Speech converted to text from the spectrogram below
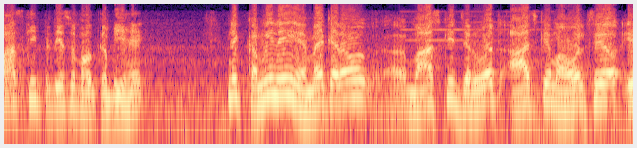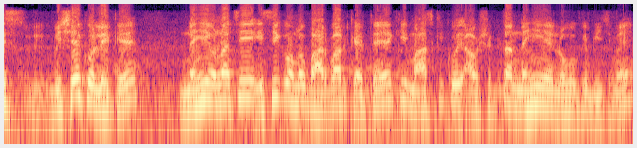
मास्क की प्रदेश में बहुत कमी है। नहीं कमी नहीं है। मैं कह रहा हूँ मास्क की ज़रूरत आज के माहौल से और इस विषय को लेके नहीं होना चाहिए। इसी को हम लोग बार बार कहते हैं कि मास्क की कोई आवश्यकता नहीं है लोगों के बीच में।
